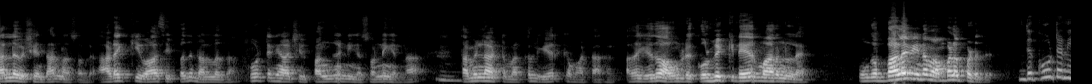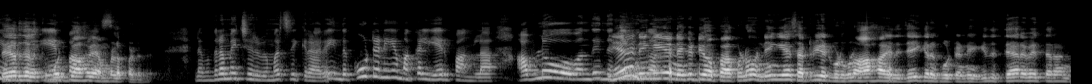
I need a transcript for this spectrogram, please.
நல்ல விஷயம் தான் நான் சொல்றேன். அடக்கி வாசிப்பது நல்லதுதான். கூட்டணி ஆட்சியில் பங்குன்னு நீங்க சொன்னீங்கன்னா. தமிழ்நாட்டு மக்கள் ஏற்க மாட்டார்கள். அதாவது ஏதோ அவங்களுடைய கொள்கைக்கு நேர்மாறுன்னு இல்ல உங்க பலவீனம் அம்பலப்படுது. இந்த கூட்டணி தேர்தலுக்கு முன்பாகவே? அம்பலப்படுது. இல்ல முதலமைச்சர் விமர்சிக்கிறாரு இந்த கூட்டணியை மக்கள் ஏற்பாங்களா? அவ்வளோ வந்து ஏன் நீங்க ஏன் நெகட்டிவா பார்க்கணும்? நீங்க ஏன் சர்டிபிகேட் கொடுக்கணும்? ஆஹா இது ஜெயிக்கிற கூட்டணி இது தேரவே தேரான்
